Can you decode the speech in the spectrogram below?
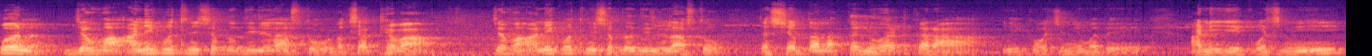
पण जेव्हा अनेकवचनी शब्द दिलेला असतो लक्षात ठेवा. जेव्हा अनेकवचनी शब्द दिलेला असतो त्या शब्दाला कन्व्हर्ट करा एकवचनीमध्ये आणि एकवचनी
